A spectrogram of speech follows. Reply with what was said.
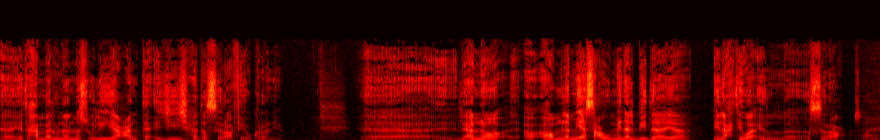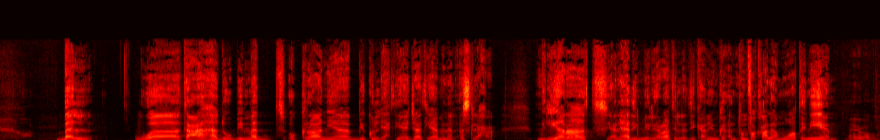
يتحملون المسؤولية عن تأجيج هذا الصراع في أوكرانيا. لأنه هم لم يسعوا من البداية إلى احتواء الصراع. صحيح. بل وتعهدوا بمد أوكرانيا بكل احتياجاتها من الأسلحة. مليارات يعني هذه المليارات التي كان يمكن أن تنفق على مواطنيهم. أي أيوة والله.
